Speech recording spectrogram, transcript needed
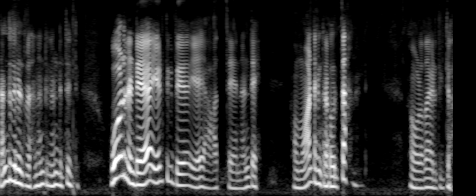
நண்டு தின்னுட்றா நண்டு நண்டு தின்னு ஓடு நண்டே. எடுத்துக்கிட்டு. ஏ ஆத்தே நண்டே. அவன் மாட்டேன்றா ஒருத்தா. நண்டு. அவ்வளோதான் எடுத்துக்கிட்டா.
